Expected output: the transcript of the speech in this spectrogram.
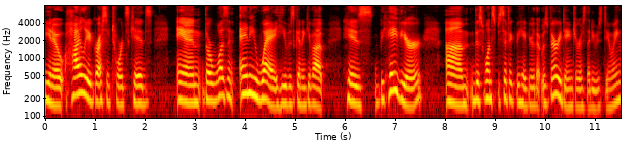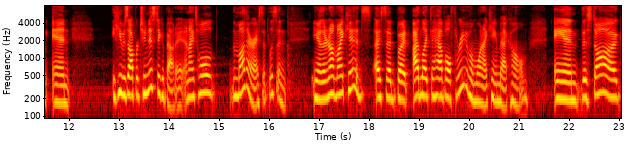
you know, highly aggressive towards kids, and there wasn't any way he was going to give up his behavior, um, this one specific behavior that was very dangerous that he was doing, and he was opportunistic about it. And I told the mother, I said, listen, you know, they're not my kids. I said, but I'd like to have all three of them when I came back home. And this dog,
